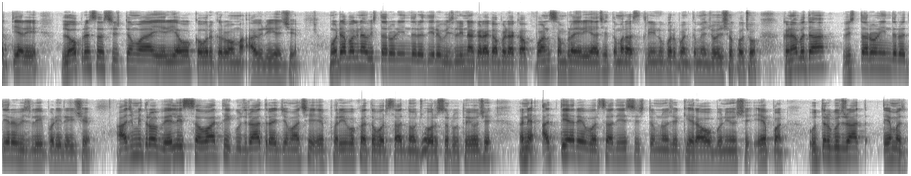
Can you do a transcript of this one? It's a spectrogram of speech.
અત્યારે લો પ્રેશર સિસ્ટમવાળા એરિયાઓ કવર કરવામાં આવી રહ્યા છે. મોટાભાગના વિસ્તારોની અંદર અત્યારે વીજળીના કડાકા ભડાકા પણ સંભળાઈ રહ્યા છે. તમારા સ્ક્રીન ઉપર પણ તમે જોઈ શકો છો. ઘણા બધા વિસ્તારોની અંદર અત્યારે વીજળી પડી રહી છે. આજ મિત્રો વહેલી સવારથી ગુજરાત રાજ્યમાં છે એ ફરી વખત વરસાદનો જોર શરૂ થયો છે અને અત્યારે વરસાદી સિસ્ટમનો જે ઘેરાવો બન્યો છે એ પણ ઉત્તર ગુજરાત તેમજ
